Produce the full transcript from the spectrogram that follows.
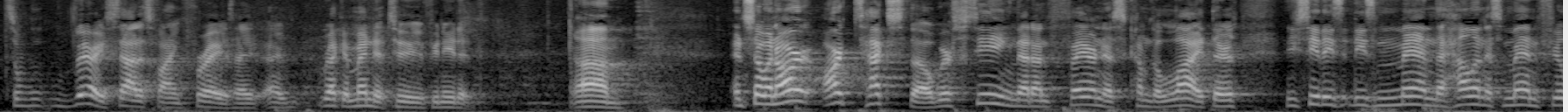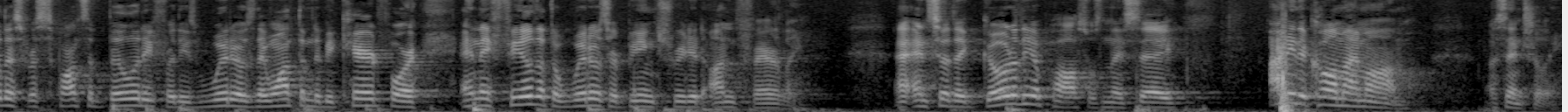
it's a very satisfying phrase. I, I, recommend it to you if you need it. Um, and so in our, our text, though, we're seeing that unfairness come to light. There, you see, these, these men, the Hellenist men, feel this responsibility for these widows. They want them to be cared for, and they feel that the widows are being treated unfairly. And, and so they go to the apostles and they say, I need to call my mom, essentially.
